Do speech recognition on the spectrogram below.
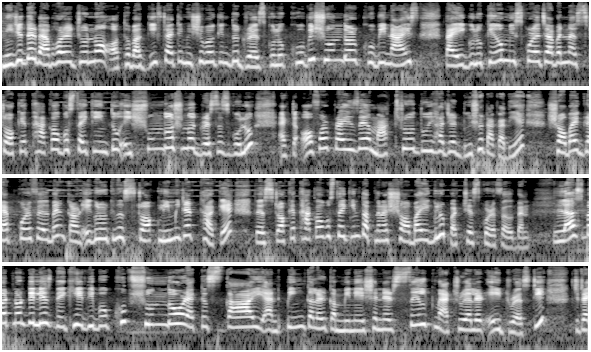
নিজেদের ব্যবহারের জন্য অথবা গিফট আইটেম হিসেবেও কিন্তু ড্রেসগুলো খুবই সুন্দর, খুবই নাইস তাই এগুলো কেউ মিস করে যাবেন না। স্টকে থাকা অবস্থায় কিন্তু এই সুন্দর সুন্দর ড্রেসেসগুলো একটা অফার প্রাইসে মাত্র দুই হাজার দুইশো টাকা দিয়ে সবাই গ্র্যাব করে ফেলবেন। কারণ এগুলোর কিন্তু স্টক লিমিটেড থাকে। তো স্টকে থাকা অবস্থায় কিন্তু আপনারা সবাই এগুলো পারচেস করে ফেলবেন। Last but not the list দেখিয়ে দিব খুব সুন্দর একটা স্কাই অ্যান্ড পিঙ্ক কালার কম্বিনেশনের সিল্ক ম্যাটেরিয়ালের এই ড্রেসটি যেটা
